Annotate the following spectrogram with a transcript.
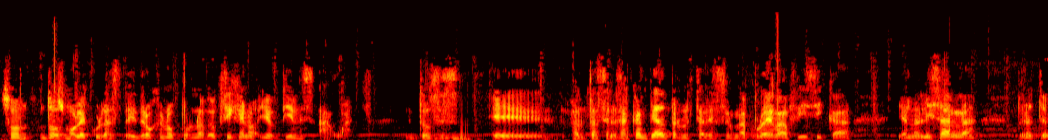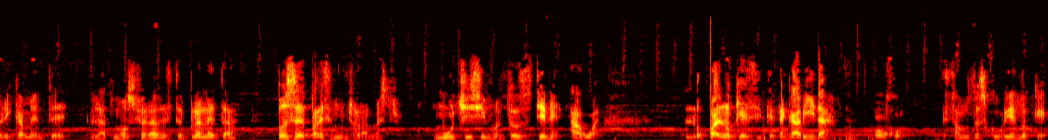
son dos moléculas de hidrógeno por una de oxígeno y obtienes agua. Entonces, eh, falta hacer esa cantidad, pero necesitarías hacer una prueba física y analizarla. Pero teóricamente, la atmósfera de este planeta, pues se parece mucho a la nuestra. Muchísimo. Entonces, tiene agua. Lo cual no quiere decir que tenga vida. Ojo, estamos descubriendo que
